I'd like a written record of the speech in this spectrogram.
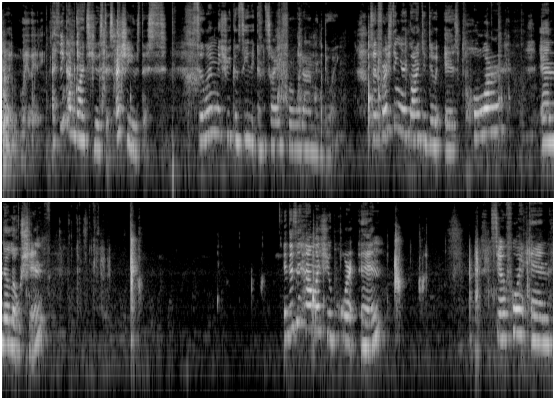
wait, wait, wait. I think I'm going to use this. I should use this. So let me make sure you can see the inside for what I'm doing. So the first thing you're going to do is pour in the lotion. It doesn't how much you pour in. So pour in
